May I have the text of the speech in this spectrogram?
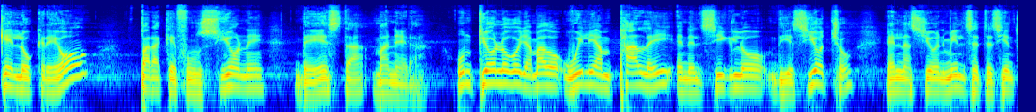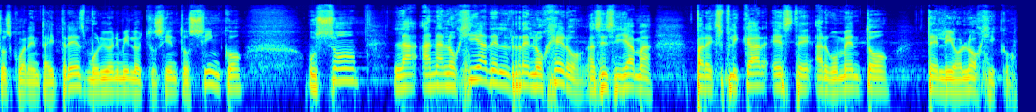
que lo creó para que funcione de esta manera. Un teólogo llamado William Paley en el siglo XVIII, él nació en 1743, murió en 1805, usó la analogía del relojero, así se llama, para explicar este argumento teleológico.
